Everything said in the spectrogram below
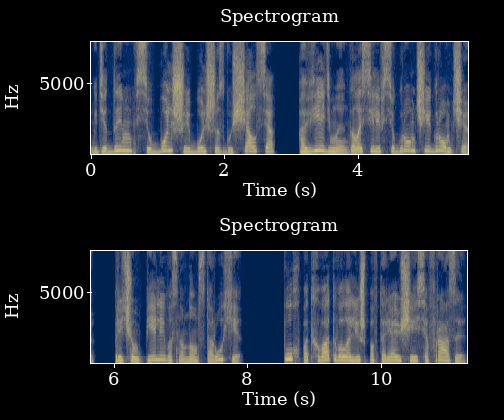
где дым все больше и больше сгущался, а ведьмы голосили все громче и громче, причем пели в основном старухи. Пух подхватывала лишь повторяющиеся фразы.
